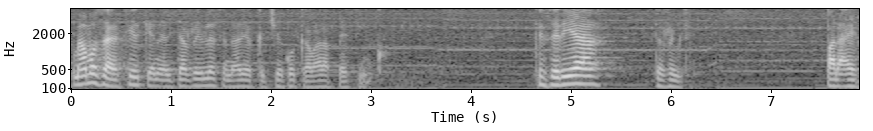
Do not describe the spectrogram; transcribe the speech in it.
vamos a decir que en el terrible escenario que Checo acabara P5, que sería terrible para él.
